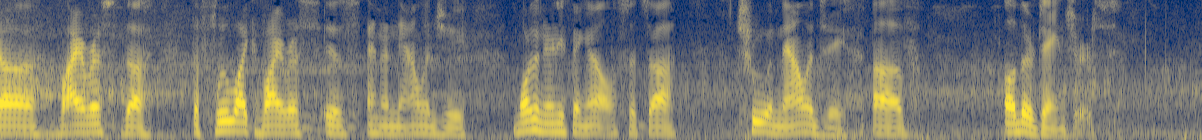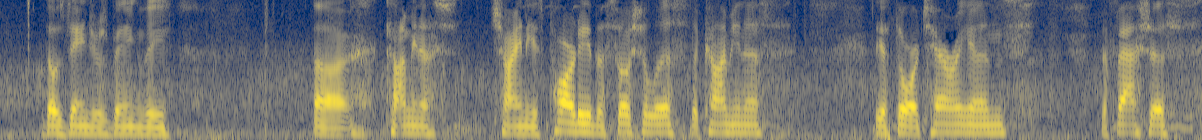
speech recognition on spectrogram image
uh, virus, the, the flu like virus, is an analogy. More than anything else, it's a true analogy of other dangers. Those dangers being the uh, communist Chinese party, the socialists, the communists, the authoritarians, the fascists,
